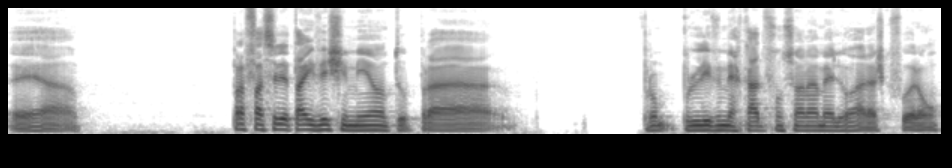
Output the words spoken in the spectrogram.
é, para facilitar investimento, para o livre mercado funcionar melhor. Acho que foram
